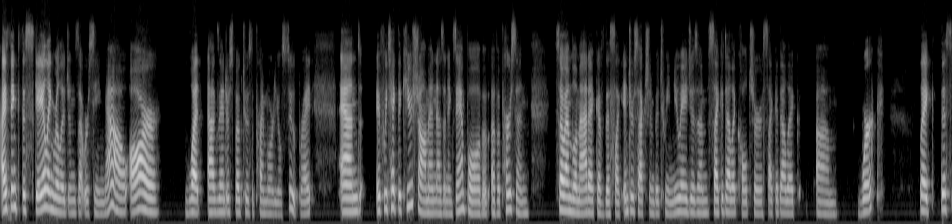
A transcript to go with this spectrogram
I think the scaling religions that we're seeing now are what Alexander spoke to as the primordial soup, right? And if we take the Q shaman as an example of a, of a person so emblematic of this like intersection between new ageism psychedelic culture psychedelic um, work like this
